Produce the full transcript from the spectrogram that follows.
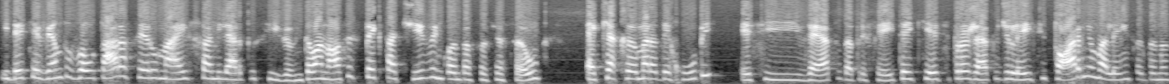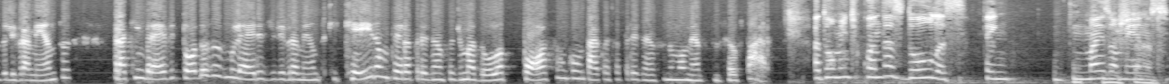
e desse evento voltar a ser o mais familiar possível. Então, a nossa expectativa enquanto associação é que a Câmara derrube esse veto da prefeita e que esse projeto de lei se torne uma lei em Santana do Livramento, para que em breve todas as mulheres de livramento que queiram ter a presença de uma doula possam contar com essa presença no momento dos seus partos. Atualmente, quantas doulas tem mais No ou estado. menos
